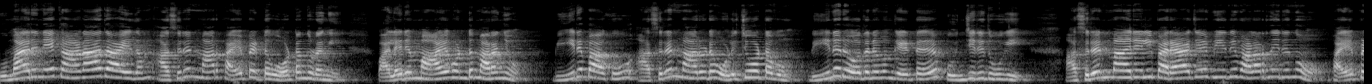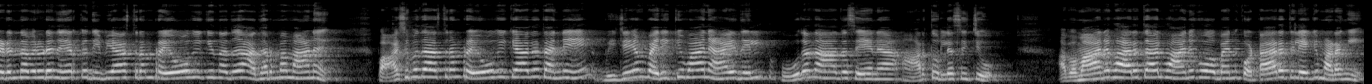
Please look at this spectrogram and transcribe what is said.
കുമാരനെ കാണാതായതും അസുരന്മാർ ഭയപ്പെട്ട് ഓട്ടം തുടങ്ങി. പലരും മായ കൊണ്ട് മറഞ്ഞു. വീരബാഹു അസുരന്മാരുടെ ഒളിച്ചോട്ടവും ദീനരോധനവും കേട്ട് പുഞ്ചിരി തൂകി. അസുരന്മാരിൽ പരാജയഭീതി വളർന്നിരുന്നു. ഭയപ്പെടുന്നവരുടെ നേർക്ക് ദിവ്യാസ്ത്രം പ്രയോഗിക്കുന്നത് അധർമ്മമാണ്. പാശുപതാസ്ത്രം പ്രയോഗിക്കാതെ തന്നെ വിജയം വരിക്കുവാനായതിൽ ഭൂതനാഥസേന ആർത്തുല്ലസിച്ചു. അപമാനഭാരത്താൽ ഭാനുഗോപൻ കൊട്ടാരത്തിലേക്ക് മടങ്ങി.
